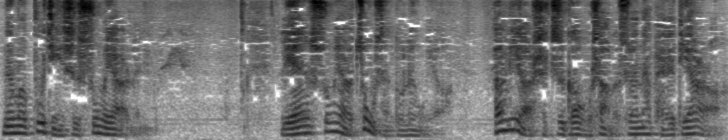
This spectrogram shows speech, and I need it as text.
那么不仅是苏美尔人，连苏美尔众神都认为啊，恩利尔是至高无上的，虽然他排在第二啊，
